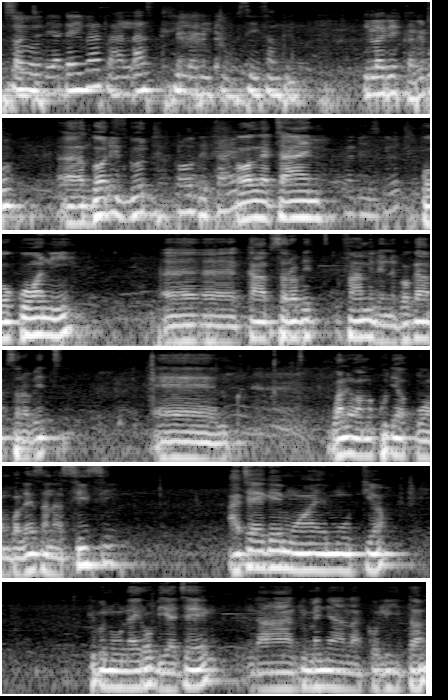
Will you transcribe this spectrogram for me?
So asante. they are divers. I'll ask Hillary to say something. Hilary, karibu. Uh, God is good All the time. all the time. God is good. Pokwoni uh, uh, Kapsorobit family nebo Kapsorobit eh, wale wamekuja kuomboleza na sisi. Achege mwae mutyo. Kibunu Nairobi achek nga kimenya la kolita.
